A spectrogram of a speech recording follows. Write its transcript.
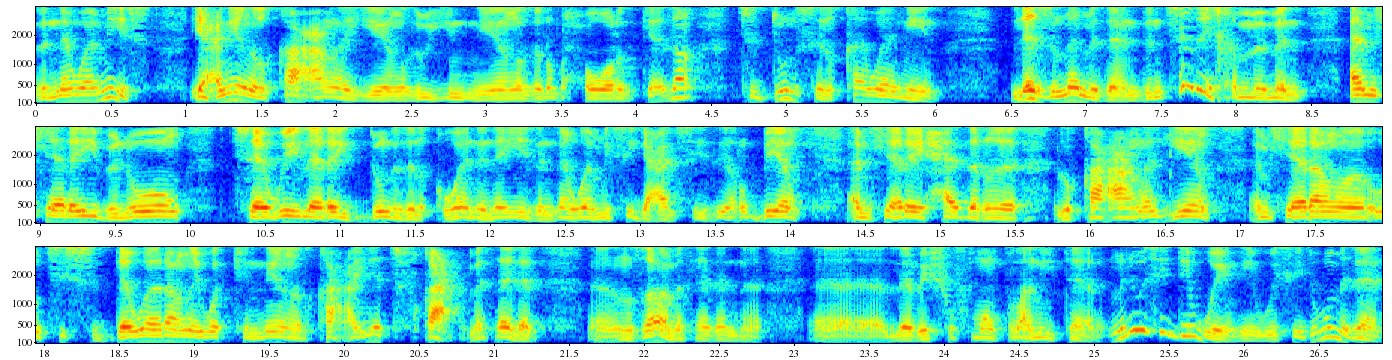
ذي النواميس. يعني القاعة ذو يني ذو البحور كذا تدونس القوانين. لازم مذان راه يخممن ام راه يبنو. تساوي راه يدون ذي القوان نايذ النوامي سيقعد سيدي ربي. أم راه يحذر القاعة أم راه وتسيس الدوارة يوكلني القاعة تفقع مثلا نزار مثلا الريشوفمون بلانيتير. من وسيدي وين وسيدي ومذان؟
